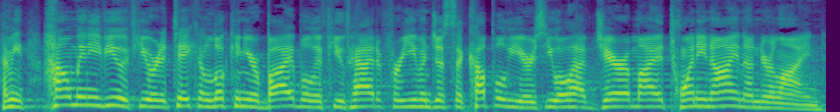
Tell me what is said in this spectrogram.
I mean, how many of you, if you were to take a look in your Bible, if you've had it for even just a couple years, you will have Jeremiah 29 underlined.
